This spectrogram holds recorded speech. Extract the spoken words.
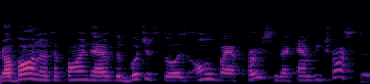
Rabbana to find out if the butcher store is owned by a person that can be trusted.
